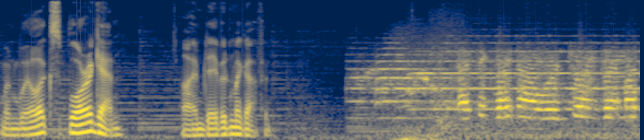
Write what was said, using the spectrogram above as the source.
when we'll explore again, I'm David McGuffin. I think right now we're enjoying very much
